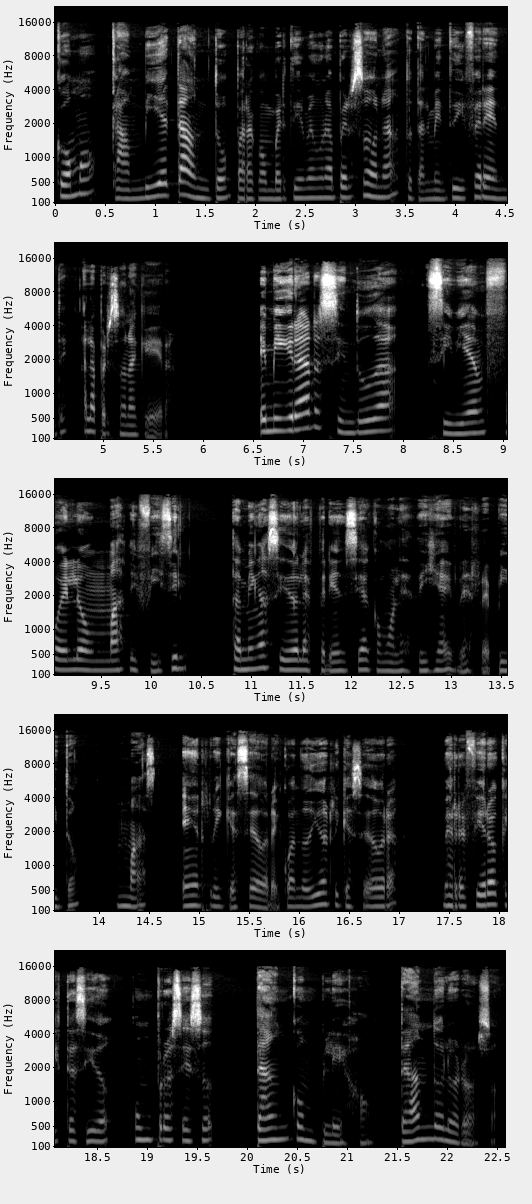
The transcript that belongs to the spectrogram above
cómo cambié tanto para convertirme en una persona totalmente diferente a la persona que era. Emigrar, sin duda, si bien fue lo más difícil, también ha sido la experiencia, como les dije y les repito, más enriquecedora. Y cuando digo enriquecedora, me refiero a que este ha sido un proceso tan complejo, tan doloroso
